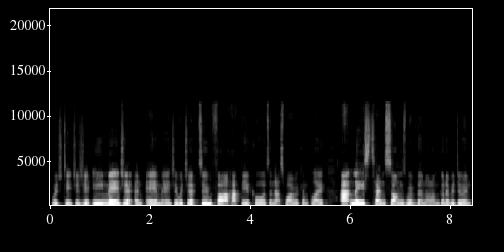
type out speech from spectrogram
which teaches you E major and A major, which are two far happier chords, and that's why we can play at least 10 songs with them, and I'm going to be doing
